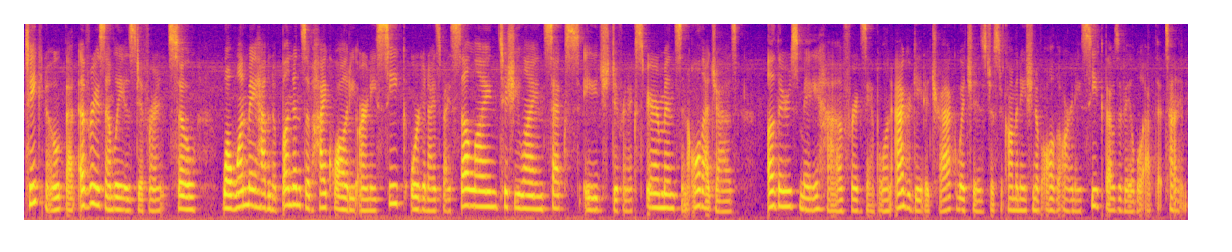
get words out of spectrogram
take note that every assembly is different, so while one may have an abundance of high-quality RNA-seq organized by cell line, tissue line, sex, age, different experiments, and all that jazz, Others may have, for example, an aggregated track, which is just a combination of all the RNA-seq that was available at that time.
